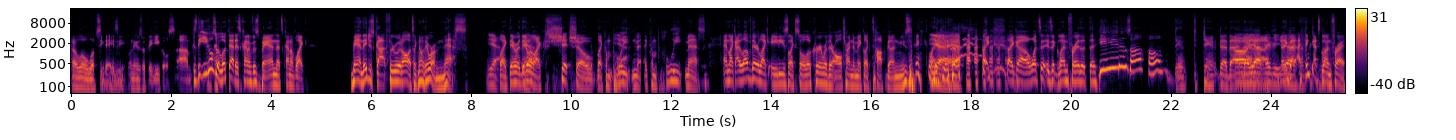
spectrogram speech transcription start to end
had a little whoopsie daisy when he was with the Eagles. Um, because the Eagles are looked at as kind of this band that's kind of like, man, they just got through it all. It's like no, they were a mess. yeah. like they were they were like shit show like complete me- a complete mess and like i love their like 80s like solo career where they're all trying to make like top gun music like you know? yeah. like like uh what's it is it glenn frey that the heat is on dun, dun, dun, that, Oh, that, yeah, uh, maybe, i think, yeah, that, I think that's glenn frey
